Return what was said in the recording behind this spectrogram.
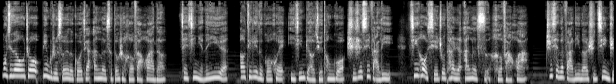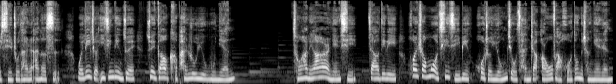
目前的欧洲，并不是所有的国家安乐死都是合法化的。在今年的一月，奥地利的国会已经表决通过实施新法律，今后协助他人安乐死合法化。之前的法律呢是禁止协助他人安乐死，违例者一经定罪，最高可判入狱五年。从二零二二年起。在奥地利，患上末期疾病或者永久残障而无法活动的成年人，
